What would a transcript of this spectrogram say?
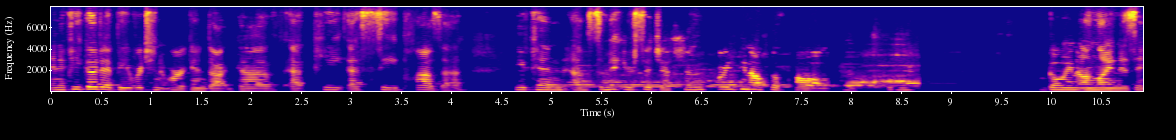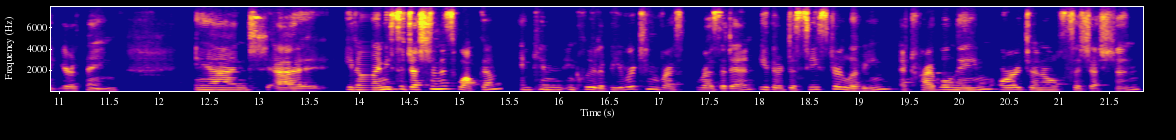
And if you go to beavertonoregon.gov at PSC Plaza, you can um, submit your suggestions or you can also call going online isn't your thing. And, uh, you know, any suggestion is welcome and can include a Beaverton res resident, either deceased or living, a tribal name or a general suggestion.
